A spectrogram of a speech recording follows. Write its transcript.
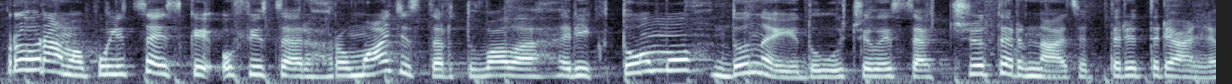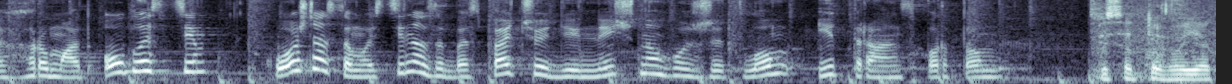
Програма Поліцейський офіцер громаді стартувала рік тому. До неї долучилися 14 територіальних громад області. Кожна самостійно забезпечує дільничного житлом і транспортом. Після того, як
